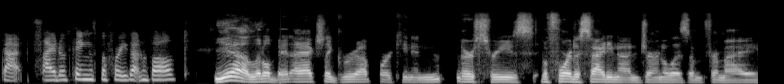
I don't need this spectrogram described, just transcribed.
that side of things before you got involved? Yeah, a little bit. I actually grew up working in nurseries before deciding on journalism for my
